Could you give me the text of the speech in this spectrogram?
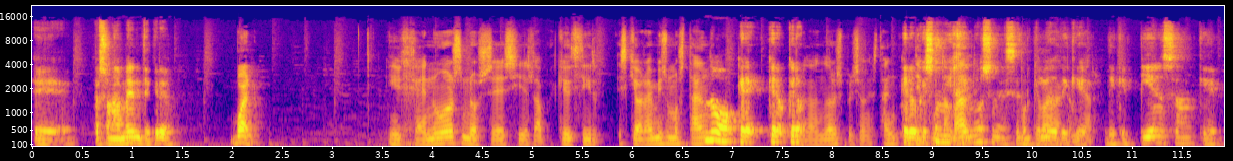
Eh, personalmente, creo. Bueno, ingenuos no sé si es la. Quiero decir, es que ahora mismo están. No, creo, creo, creo. La expresión, están creo que son ingenuos en el sentido de que, de que piensan que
